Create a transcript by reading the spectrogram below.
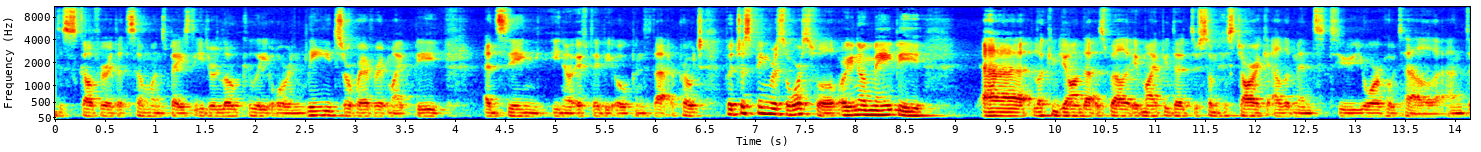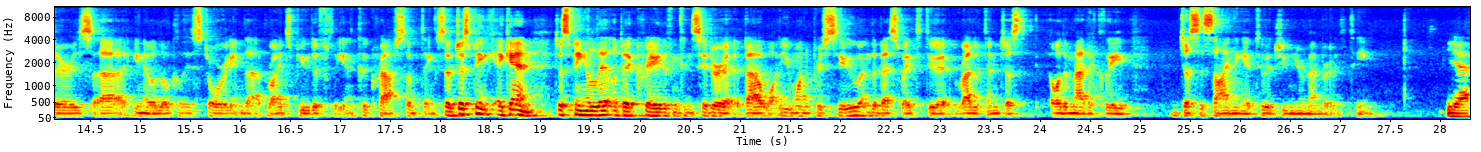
discover that someone's based either locally or in Leeds or wherever it might be, and seeing you know if they'd be open to that approach. But just being resourceful, or you know maybe uh, looking beyond that as well, it might be that there's some historic element to your hotel, and there's uh, you know a local historian that writes beautifully and could craft something. So just being again, just being a little bit creative and considerate about what you want to pursue and the best way to do it, rather than just automatically just assigning it to a junior member of the team. Yeah,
